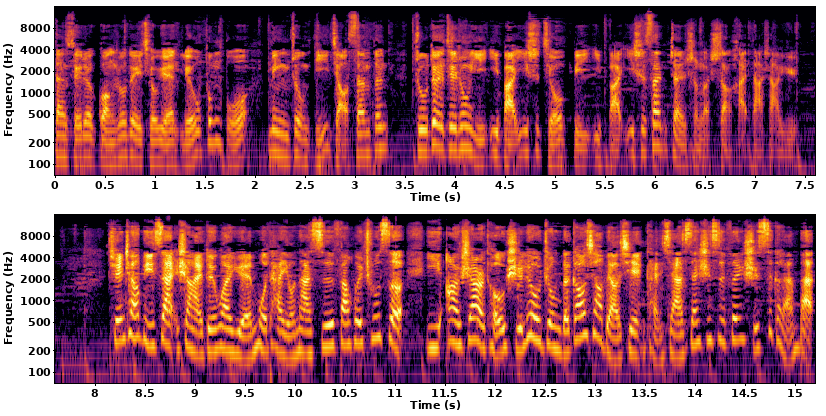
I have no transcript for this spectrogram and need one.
但随着广州队球员刘丰博命中底角三分，主队最终以一百一十九比一百一十三战胜了上海大鲨鱼。全场比赛，上海队外援莫泰尤纳斯发挥出色，以二十二投十六中的高效表现砍下三十四分、十四个篮板。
